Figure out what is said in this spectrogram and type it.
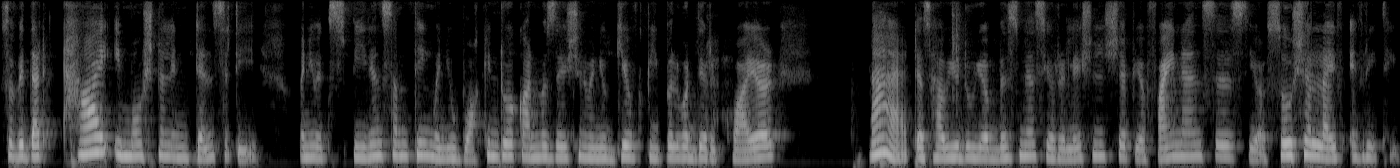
So, with that high emotional intensity, when you experience something, when you walk into a conversation, when you give people what they require, that is how you do your business your relationship your finances your social life everything.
